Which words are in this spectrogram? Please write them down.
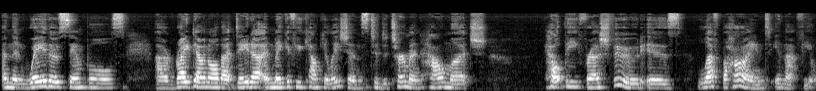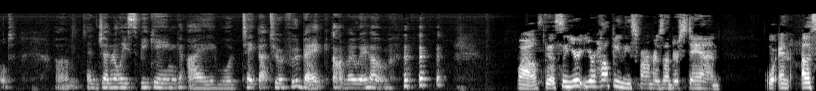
and then weigh those samples, uh, write down all that data, and make a few calculations to determine how much healthy, fresh food is left behind in that field. Um, and generally speaking, I would take that to a food bank on my way home. Wow. So you're you're helping these farmers understand or and us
